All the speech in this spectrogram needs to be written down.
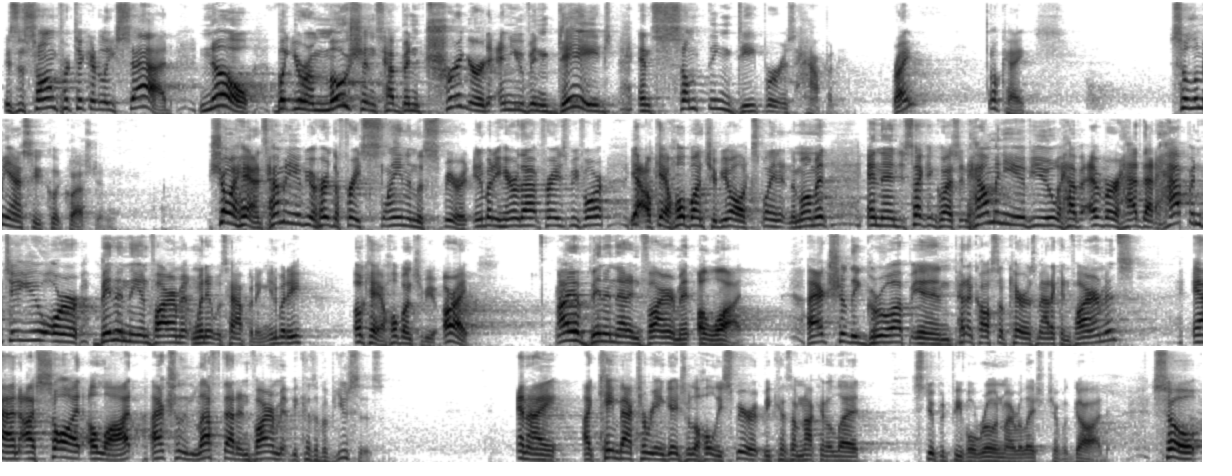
Is the song particularly sad? No, but your emotions have been triggered and you've engaged, and something deeper is happening, right? Okay. So let me ask you a quick question. Show of hands, how many of you heard the phrase slain in the spirit? Anybody hear that phrase before? Yeah, okay, a whole bunch of you. I'll explain it in a moment. And then, second question, how many of you have ever had that happen to you or been in the environment when it was happening? Anybody? Okay, a whole bunch of you. All right. I have been in that environment a lot. I actually grew up in Pentecostal charismatic environments, and I saw it a lot. I actually left that environment because of abuses. And I, I came back to re engage with the Holy Spirit because I'm not going to let stupid people ruin my relationship with God. So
